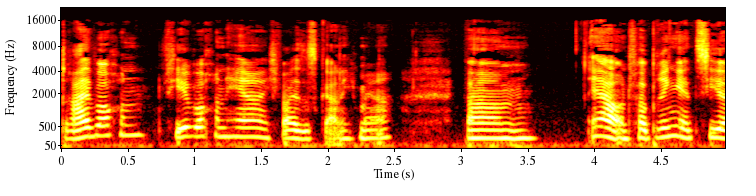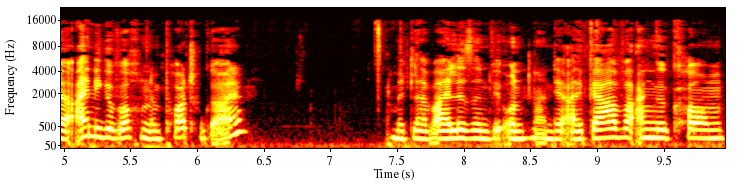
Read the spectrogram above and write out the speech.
drei Wochen, vier Wochen her. Ich weiß es gar nicht mehr. Ähm, ja, und verbringen jetzt hier einige Wochen in Portugal. Mittlerweile sind wir unten an der Algarve angekommen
